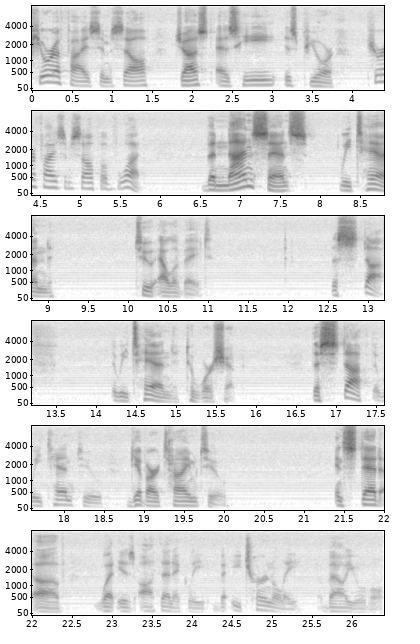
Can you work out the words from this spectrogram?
purifies himself just as he is pure. Purifies himself of what? the nonsense we tend to elevate, the stuff that we tend to worship, the stuff that we tend to give our time to, instead of what is authentically, eternally valuable.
